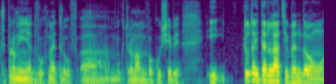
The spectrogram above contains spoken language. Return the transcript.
czy promienia dwóch metrów, em, które mamy wokół siebie. I tutaj te relacje będą,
